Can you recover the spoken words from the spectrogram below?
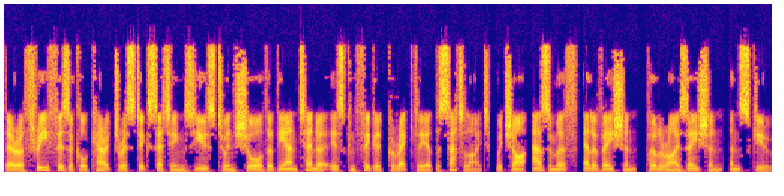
There are three physical characteristic settings used to ensure that the antenna is configured correctly at the satellite, which are, azimuth, elevation, polarization, and skew.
